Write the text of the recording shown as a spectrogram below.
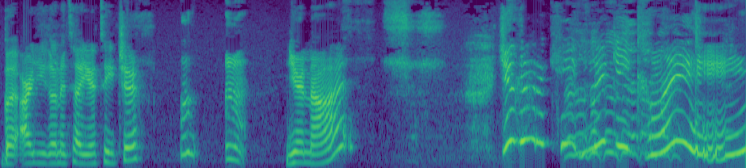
But are you going to tell your teacher? You're not? You gotta keep Mickey clean.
